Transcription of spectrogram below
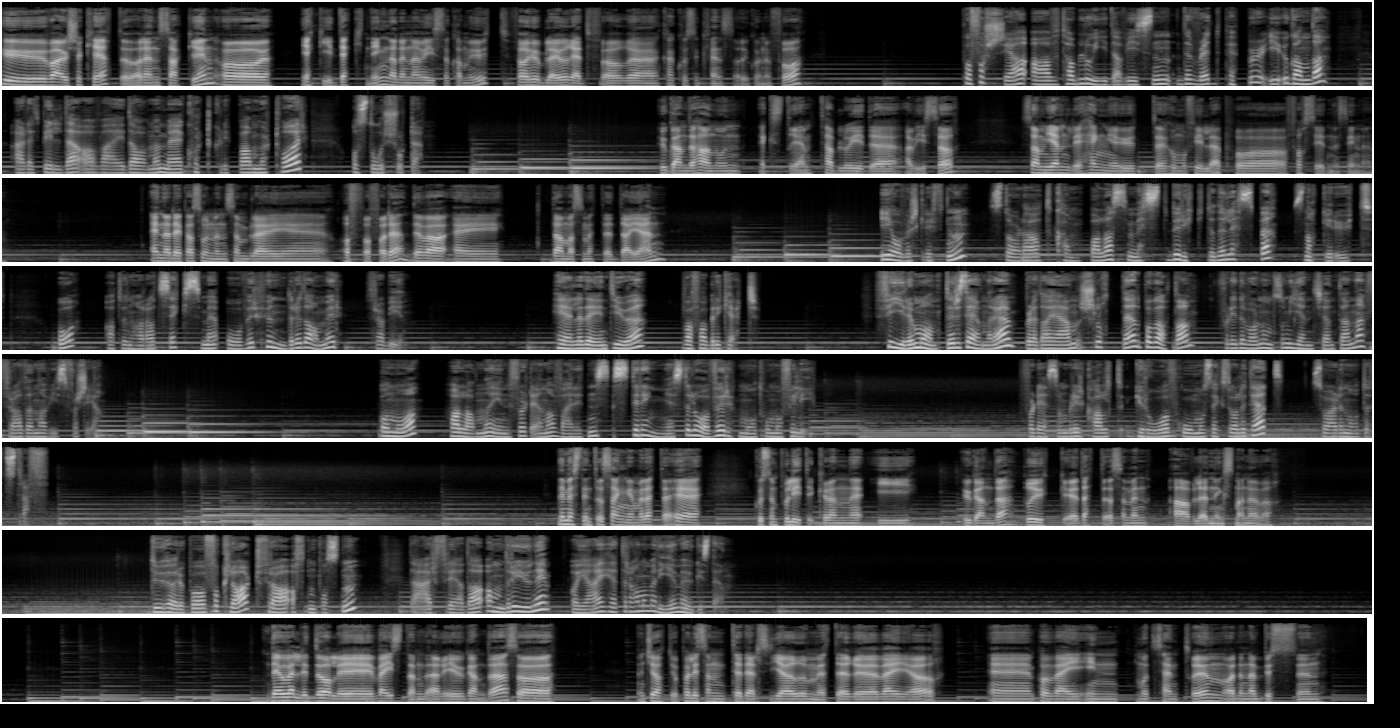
Hun var jo sjokkert over den saken og gikk i dekning når den avisa kom ut, for hun ble jo redd for uh, hva konsekvenser det kunne få. På forsida av tabloidavisen The Red Pepper i Uganda er det et bilde av ei dame med kortklippa mørkt hår og stor skjorte. Uganda har noen ekstremt tabloide aviser som jevnlig henger ut eh, homofile på forsidene sine. En av de personene som ble eh, offer for det, det var ei dame som heter Diane. I overskriften står det at Kampalas mest beryktede lesbe snakker ut, og at hun har hatt sex med over 100 damer fra byen. Hele det intervjuet var fabrikkert. Fire måneder senere ble Diane slått ned på gata fordi det var noen som gjenkjente henne fra den avisforsida. Og nå har landet innført en av verdens strengeste lover mot homofili. For det som blir kalt grov homoseksualitet, så er det nå dødsstraff. Det mest interessante med dette er hvordan politikerne i Uganda bruker dette som en avledningsmanøver. Du hører på Forklart fra Aftenposten. Det er fredag 2. juni, og jeg heter Hanne Marie Maugesten. Det er jo veldig dårlig veistand der i Uganda, så hun kjørte jo på litt sånn til dels gjørmete røde veier eh, på vei inn mot sentrum, og denne bussen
